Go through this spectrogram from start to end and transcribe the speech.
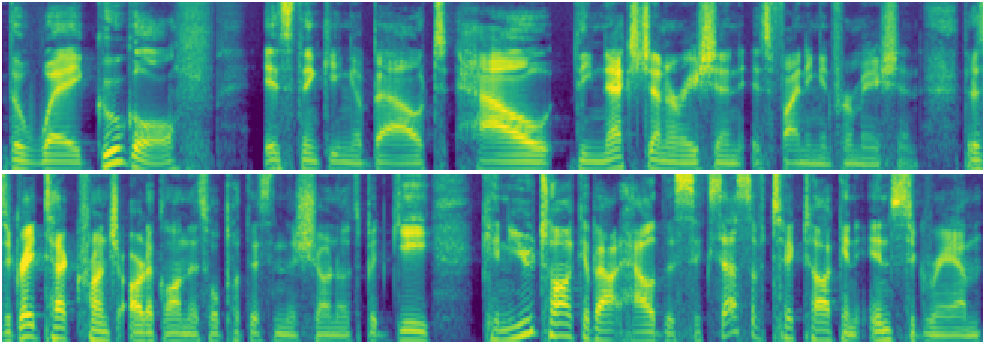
the way Google is thinking about how the next generation is finding information. There's a great TechCrunch article on this. We'll put this in the show notes. But Gyi, can you talk about how the success of TikTok and Instagram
